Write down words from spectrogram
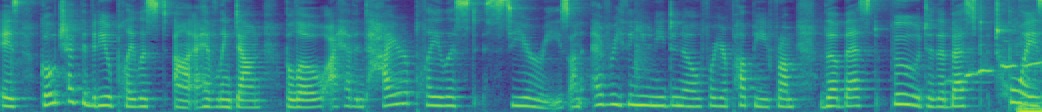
is go check the video playlist uh, I have linked down below. I have entire playlist series on everything you need to know for your puppy from the best food to the best toys.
